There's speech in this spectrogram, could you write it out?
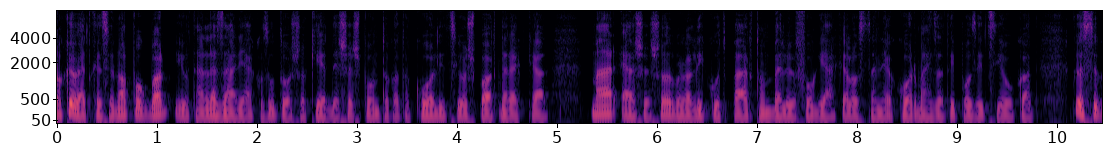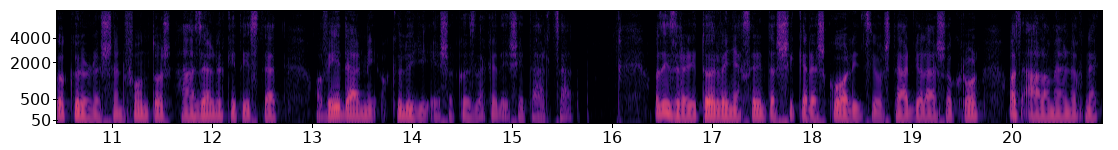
A következő napokban, miután lezárják az utolsó kérdéses pontokat a koalíciós partnerekkel, már elsősorban a Likud párton belül fogják elosztani a kormányzati pozíciókat, köztük a különösen fontos házelnöki tisztet, a védelmi, a külügyi és a közlekedési tárcát. Az izraeli törvények szerint a sikeres koalíciós tárgyalásokról az államelnöknek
